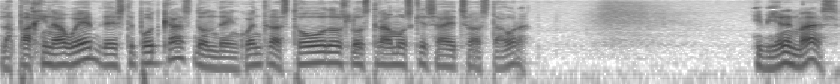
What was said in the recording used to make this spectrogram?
la página web de este podcast donde encuentras todos los tramos que se ha hecho hasta ahora. Y vienen más.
